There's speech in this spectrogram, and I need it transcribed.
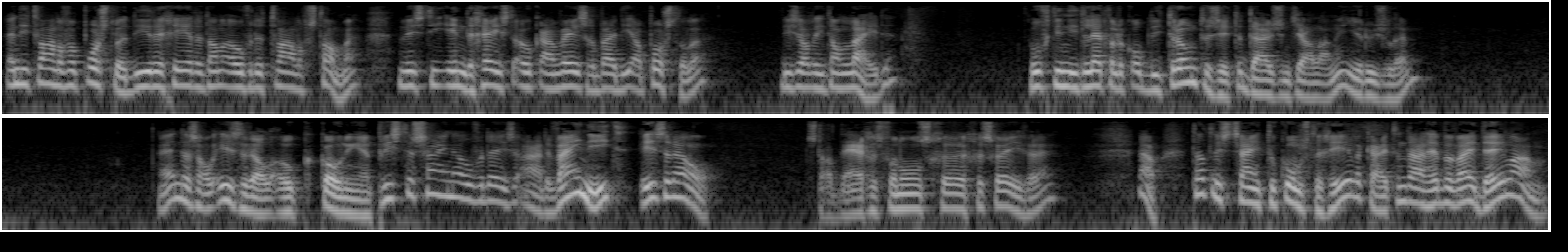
En die twaalf apostelen, die regeren dan over de twaalf stammen. Dan is hij in de geest ook aanwezig bij die apostelen. Die zal hij dan leiden. Hoeft hij niet letterlijk op die troon te zitten, duizend jaar lang in Jeruzalem. En dan zal Israël ook koning en priester zijn over deze aarde. Wij niet, Israël. Staat nergens van ons geschreven. Hè? Nou, dat is zijn toekomstige heerlijkheid en daar hebben wij deel aan.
